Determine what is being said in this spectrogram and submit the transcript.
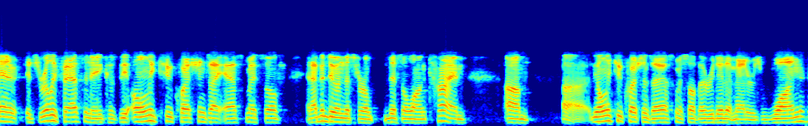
and it's really fascinating because the only two questions I ask myself, and I've been doing this for this a long time. Um, uh, the only two questions I ask myself every day that matters: one,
